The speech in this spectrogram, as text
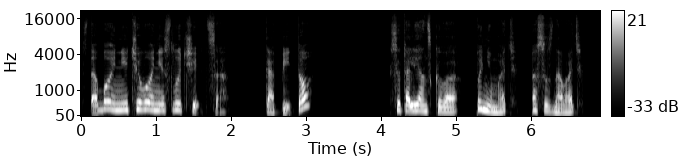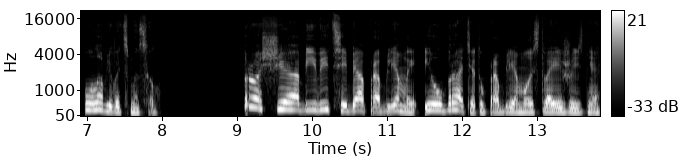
с тобой ничего не случится. Капито? С итальянского «понимать», «осознавать», «улавливать смысл». Проще объявить себя проблемой и убрать эту проблему из твоей жизни,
